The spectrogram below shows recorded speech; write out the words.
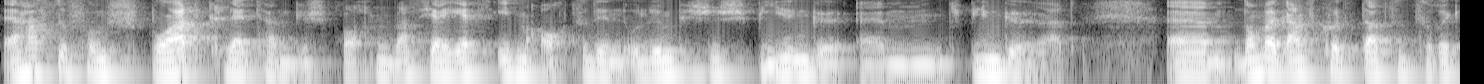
äh, hast du vom Sportklettern gesprochen, was ja jetzt eben auch zu den Olympischen Spielen, ge ähm, Spielen gehört. Ähm, Nochmal ganz kurz dazu zurück.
